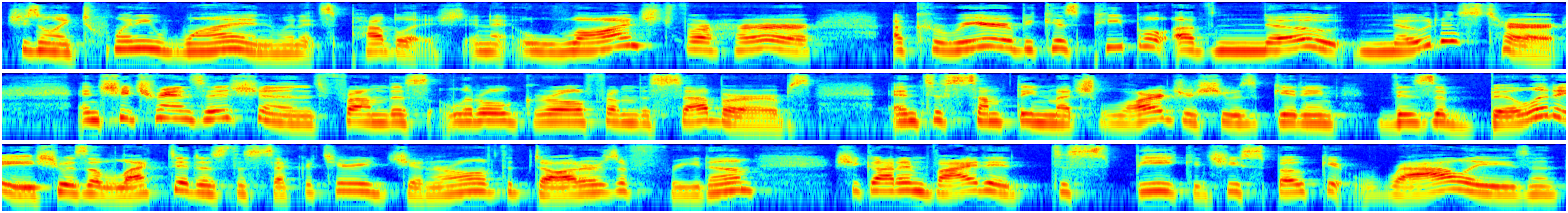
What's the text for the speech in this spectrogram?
She's only 21 when it's published, and it launched for her a career because people of note noticed her. And she transitioned from this little girl from the suburbs into something much larger. She was getting visibility. She was elected as the Secretary General of the Daughters of Freedom. She got invited to speak, and she spoke at rallies and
